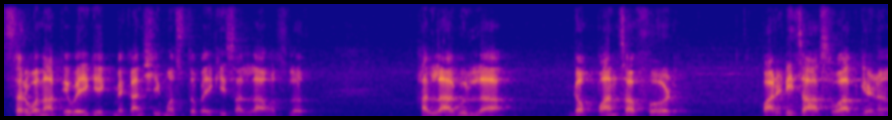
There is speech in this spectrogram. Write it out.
सर्व नातेवाईक एकमेकांशी मस्तपैकी सल्ला मसलत हल्ला गुल्ला गप्पांचा फड पार्टीचा आस्वाद घेणं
